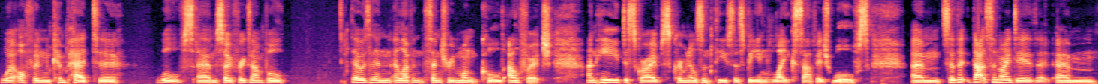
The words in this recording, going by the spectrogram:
were often compared to wolves. Um, so, for example, there was an 11th century monk called Ælfric, and he describes criminals and thieves as being like savage wolves. Um, so that that's an idea that um,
